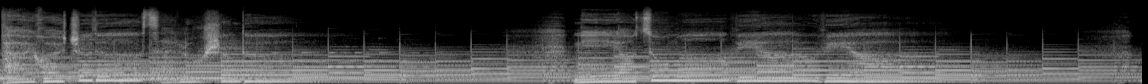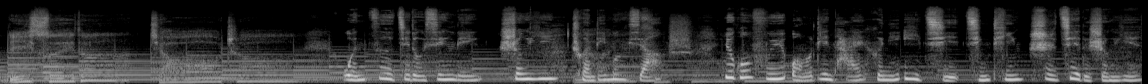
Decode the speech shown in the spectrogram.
徘徊着的，在路上的，你要走吗？Via Via，易碎的骄傲着。文字激动心灵，声音传递梦想。月光浮于网络电台和您一起倾听世界的声音。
